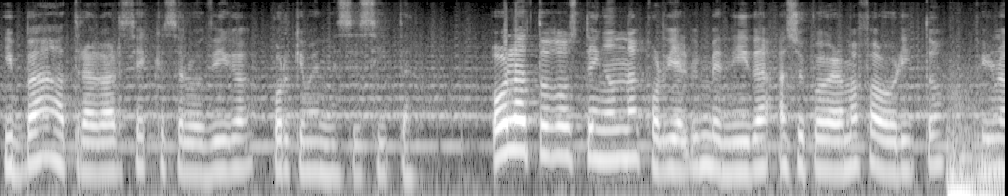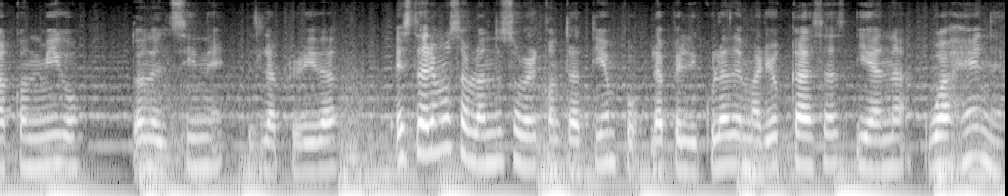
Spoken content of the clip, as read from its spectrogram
y va a tragarse que se lo diga porque me necesita. Hola a todos, tengan una cordial bienvenida a su programa favorito, Filma conmigo, donde el cine es la prioridad. Estaremos hablando sobre Contratiempo, la película de Mario Casas y Ana Wagener,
